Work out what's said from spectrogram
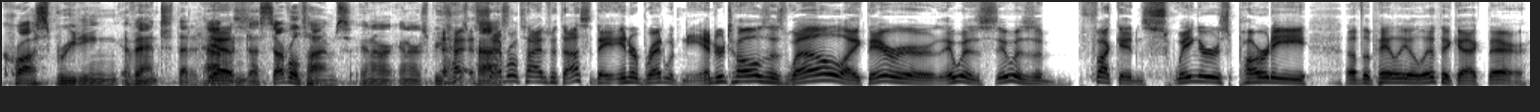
crossbreeding event that had happened Yes. uh, several times in our in our species Ha- past. Several times with us, they interbred with Neanderthals as well. Like they were, it was, it was a fucking swingers party of the Paleolithic act there.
